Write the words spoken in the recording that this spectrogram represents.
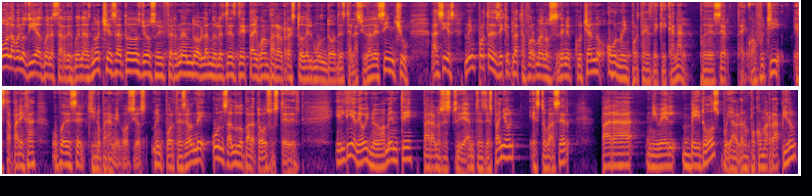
Hola, buenos días, buenas tardes, buenas noches a todos. Yo soy Fernando hablándoles desde Taiwán para el resto del mundo, desde la ciudad de Sinchu. Así es, no importa desde qué plataforma nos estén escuchando o no importa desde qué canal. Puede ser Taekwondo Fuchi, esta pareja, o puede ser Chino para Negocios. No importa desde dónde, un saludo para todos ustedes. El día de hoy nuevamente para los estudiantes de español, esto va a ser para nivel B2, voy a hablar un poco más rápido.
